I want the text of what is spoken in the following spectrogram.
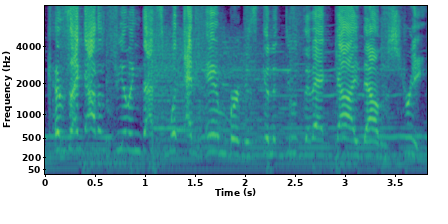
Because I got a feeling that's what that hamburger's gonna do to that guy down the street.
